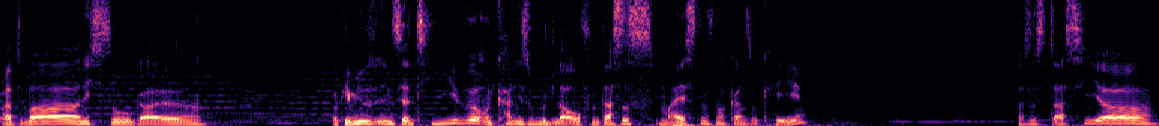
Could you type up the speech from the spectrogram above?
ey. Das war nicht so geil. Okay, minus Initiative und kann nicht so gut laufen. Das ist meistens noch ganz okay. Was ist das hier?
